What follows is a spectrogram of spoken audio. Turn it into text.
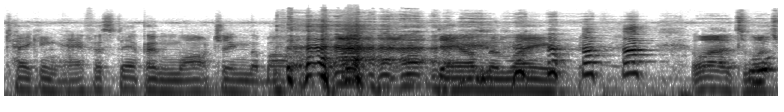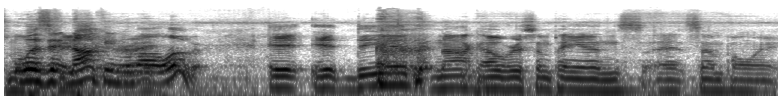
taking half a step and launching the ball down the lane. Well, it's much more. was it knocking them right? all over? It it did knock over some pins at some point.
